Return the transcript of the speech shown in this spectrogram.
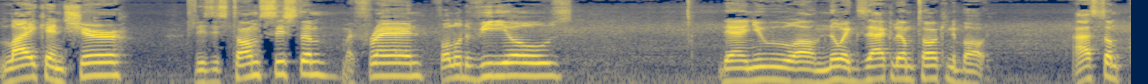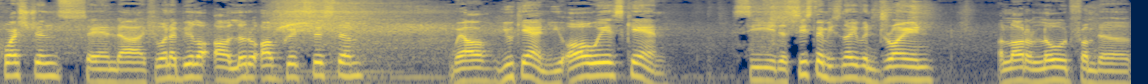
like and share. This is Tom's system my friend. Follow the videos. Then you um, know exactly what I'm talking about. Ask some questions and uh, if you want to build a, a little off-grid system well you can. You always can. See the system is not even drawing a lot of load from the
